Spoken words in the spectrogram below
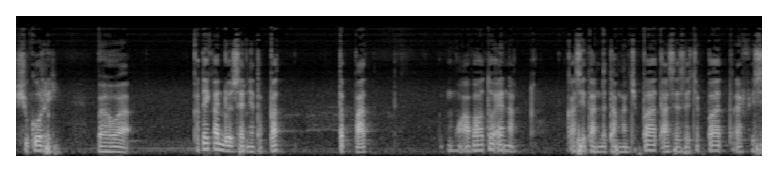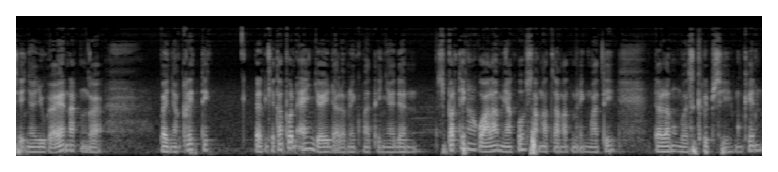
syukuri bahwa ketika dosennya tepat tepat mau apa tuh enak. Kasih tanda tangan cepat ACC cepat revisinya juga enak nggak banyak kritik dan kita pun enjoy dalam menikmatinya. Dan seperti yang aku alami aku sangat-sangat menikmati dalam membuat skripsi. Mungkin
